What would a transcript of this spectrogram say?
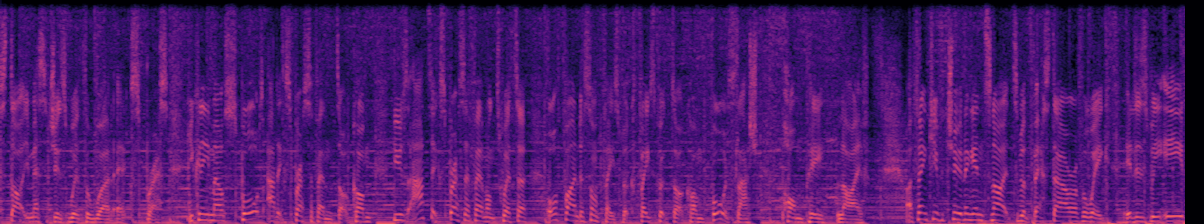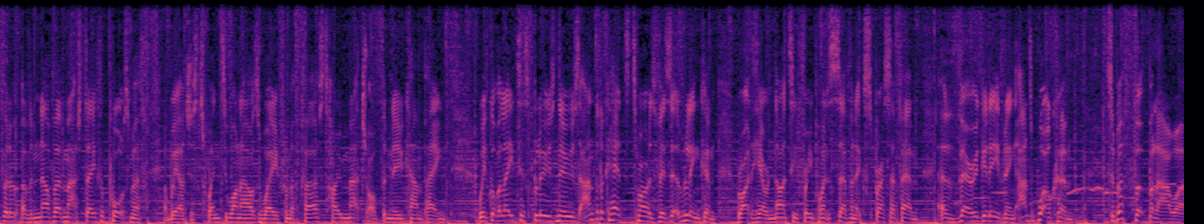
Start your messages with the word Express. You can email sport at expressfm.com, use at expressfm on Twitter, or find us on Facebook, facebook.com forward slash Pompey Live. I thank you for tuning in tonight to the best hour of the week. It is the eve of another match day for Portsmouth, and we are just 21 hours away from the first home match of the new campaign. We've got the latest Blues news and a look ahead to tomorrow's visit of Lincoln, right here on 93.7 Express FM. A very good evening and welcome to the Football Hour.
